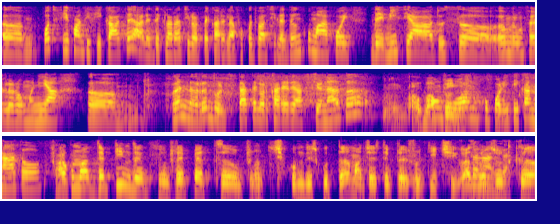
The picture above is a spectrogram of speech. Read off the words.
uh, pot fi cuantificate ale declarațiilor pe care le-a făcut Vasile Dâncu, mai apoi demisia a dus uh, în vreun fel România uh, în rândul statelor care reacționează conform cu politica NATO? Acum depinde, repet, cum discutăm aceste prejudicii. Ați văzut că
